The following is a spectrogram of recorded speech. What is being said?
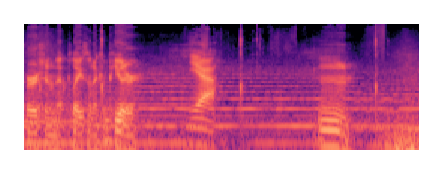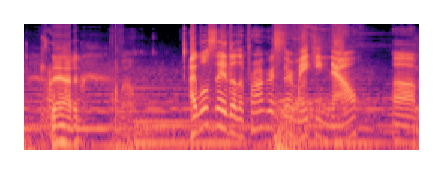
version that plays on a computer. Yeah. Hmm. Yeah, the, well, I will say though, the progress they're making now, um,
